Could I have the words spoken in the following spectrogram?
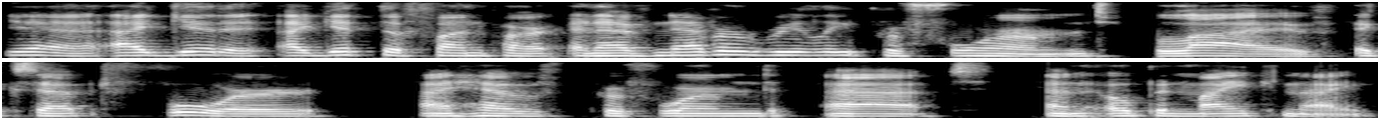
Yeah, I get it. I get the fun part, and I've never really performed live except for I have performed at an open mic night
